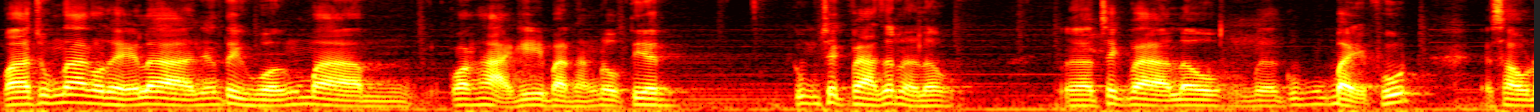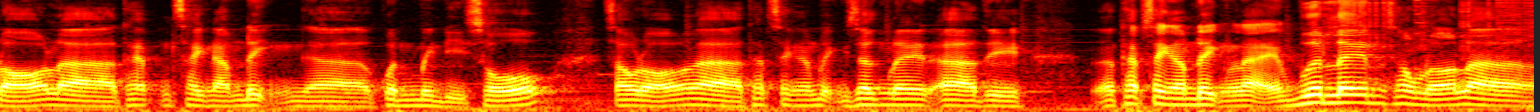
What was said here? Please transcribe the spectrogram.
Và chúng ta có thấy là những tình huống mà quang hải ghi bàn thắng đầu tiên cũng check va rất là lâu. Uh, check va lâu cũng 7 phút sau đó là thép xanh nam định uh, quân mình tỷ số sau đó là thép xanh nam định dâng lên uh, thì thép xanh Nam Định lại vươn lên xong đó là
